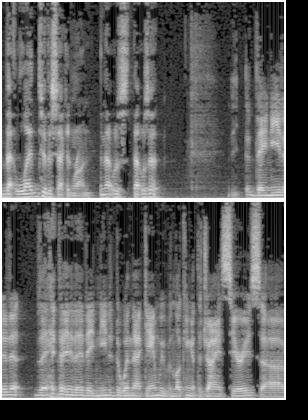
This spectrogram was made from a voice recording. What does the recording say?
that led to the second run, and that was that was it. They needed it. They, they they needed to win that game. We've been looking at the Giants series uh,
